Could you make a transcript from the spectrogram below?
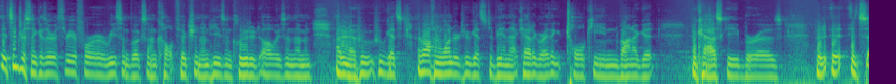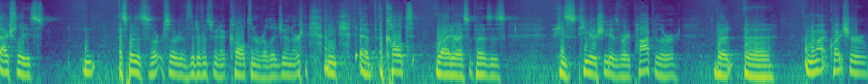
it's interesting because there are three or four recent books on cult fiction, and he's included always in them. And I don't know who, who gets, I've often wondered who gets to be in that category. I think Tolkien, Vonnegut, Bukowski, Burroughs, but it, it's actually, I suppose it's sor- sort of the difference between a cult and a religion, or, I mean, a, a cult writer, I suppose, is, he's, he or she is very popular, but, uh, I'm not quite sure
